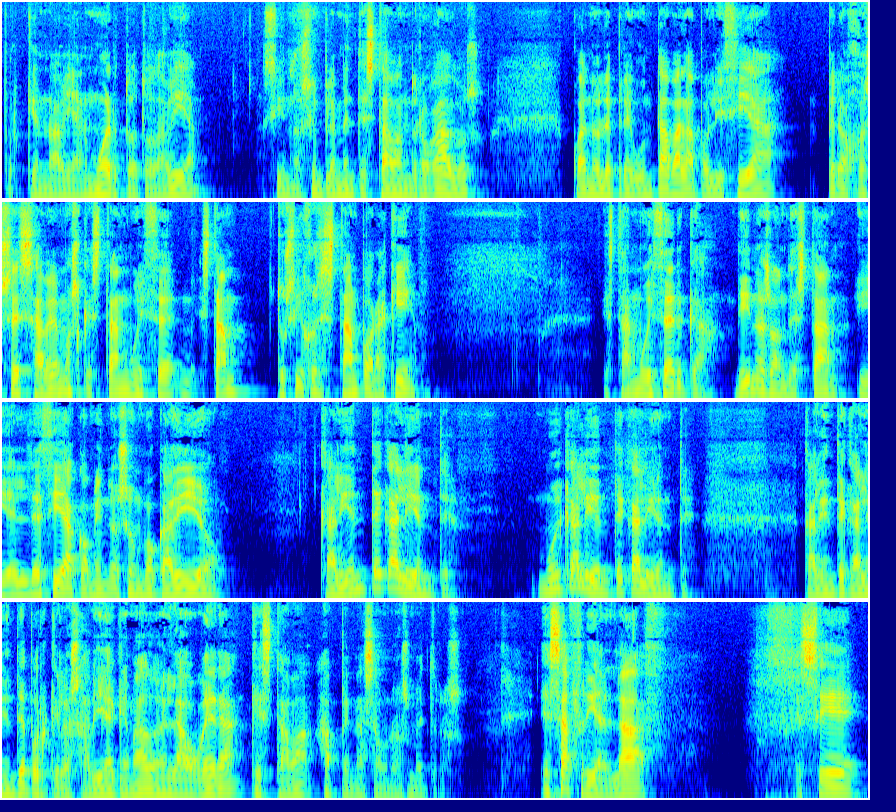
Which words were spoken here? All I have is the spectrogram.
porque no habían muerto todavía, sino simplemente estaban drogados, cuando le preguntaba a la policía, pero José, sabemos que están muy están tus hijos están por aquí. Están muy cerca, dinos dónde están. Y él decía comiéndose un bocadillo, caliente, caliente, muy caliente, caliente. Caliente, caliente porque los había quemado en la hoguera que estaba apenas a unos metros. Esa frialdad, ese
